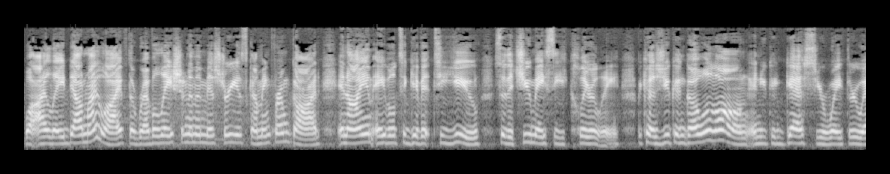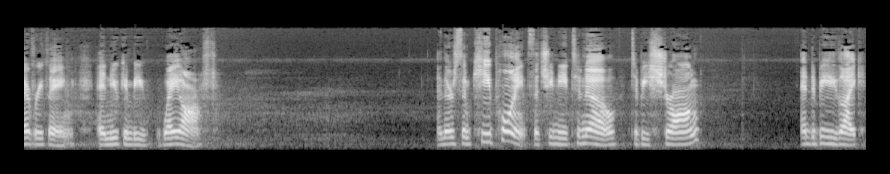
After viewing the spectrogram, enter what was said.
Well, I laid down my life. The revelation and the mystery is coming from God, and I am able to give it to you so that you may see clearly. Because you can go along and you can guess your way through everything, and you can be way off. And there's some key points that you need to know to be strong and to be like,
